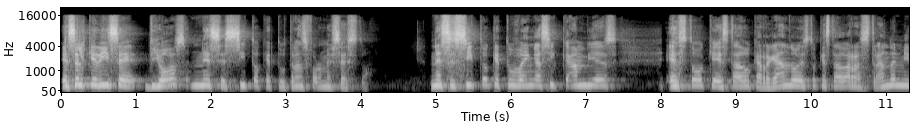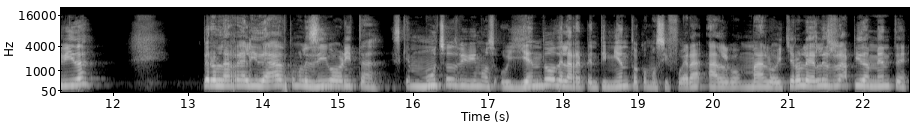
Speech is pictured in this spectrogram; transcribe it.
es el que dice, Dios, necesito que tú transformes esto. Necesito que tú vengas y cambies esto que he estado cargando, esto que he estado arrastrando en mi vida. Pero la realidad, como les digo ahorita, es que muchos vivimos huyendo del arrepentimiento como si fuera algo malo. Y quiero leerles rápidamente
